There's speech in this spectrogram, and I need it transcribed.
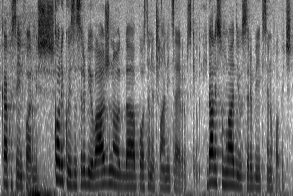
Kako se informišeš? Koliko je za Srbiju važno da postane članica Evropske unije? Da li su mladi u Srbiji ksenofobični?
